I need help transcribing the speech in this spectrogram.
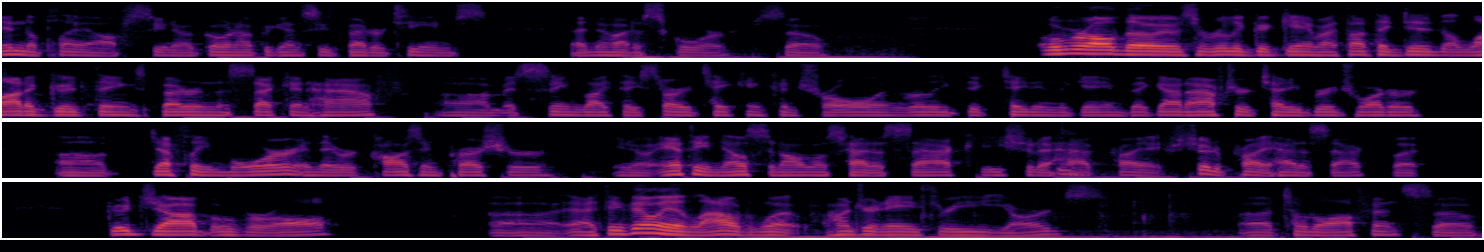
in the playoffs. You know, going up against these better teams that know how to score. So overall though it was a really good game. I thought they did a lot of good things better in the second half. Um, it seemed like they started taking control and really dictating the game. They got after teddy bridgewater uh, definitely more and they were causing pressure. You know anthony nelson almost had a sack. He should have had probably should have probably had a sack but good job overall. Uh, i think they only allowed what 183 yards uh, total offense so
